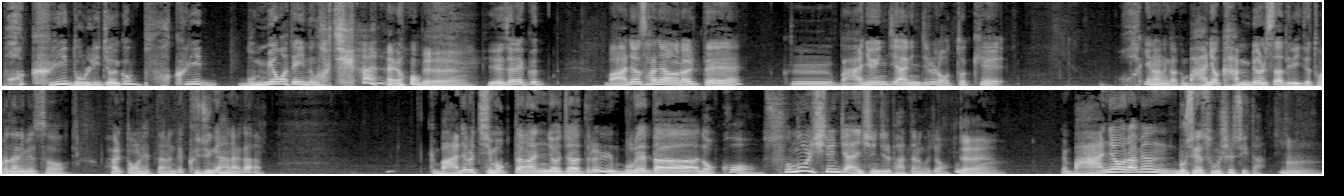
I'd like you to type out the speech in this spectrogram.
뭐 그리 논리적이고 뭐 그리 문명화돼 있는 것 같지가 않아요. 네. 예전에 그 마녀 사냥을 할 때 그 마녀인지 아닌지를 어떻게 확인하는가? 그 마녀 감별사들이 이제 돌아다니면서 활동을 했다는데 그 중에 하나가 그 마녀로 지목당한 여자들을 물에다 넣고 숨을 쉬는지 안 쉬는지를 봤다는 거죠. 네. 마녀라면 물속에 숨을 쉴 수 있다. 음.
